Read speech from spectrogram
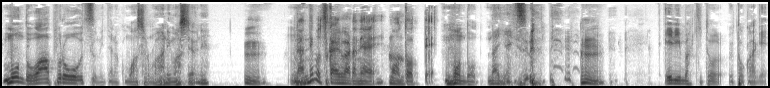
モンドワープロを打つみたいなコマーシャルもありましたよね。うん。うん何でも使えるからね、モンドって。モンド何々するって。うん。襟巻きとトカゲ。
